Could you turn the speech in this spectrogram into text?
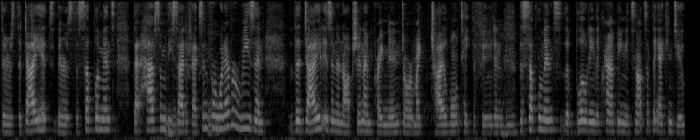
there's the diet, there's the supplements that have some of these mm-hmm. side effects. And for mm-hmm. whatever reason, the diet isn't an option. I'm pregnant or my child won't take the food. And mm-hmm. the supplements, the bloating, the cramping, it's not something I can do.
